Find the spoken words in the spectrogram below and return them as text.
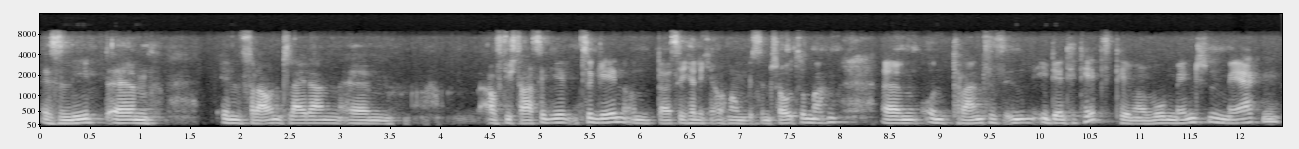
es liebt, ähm, in Frauenkleidern ähm, auf die Straße ge zu gehen und da sicherlich auch noch ein bisschen Show zu machen. Ähm, und Trans ist ein Identitätsthema, wo Menschen merken,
